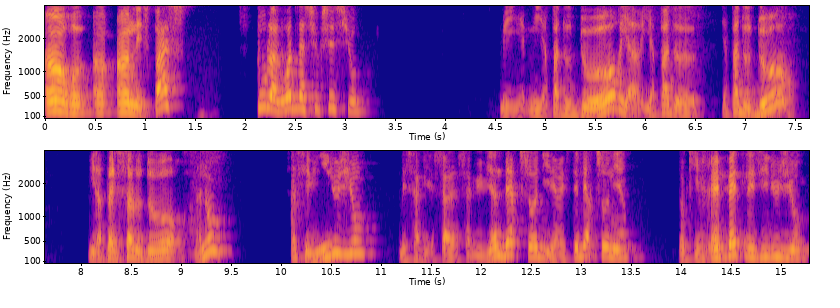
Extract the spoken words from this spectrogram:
un, espace sous la loi de la succession. Mais il n'y a, pas de dehors, il n'y a, pas de, a pas de dehors. Il appelle ça le dehors. Ah non, ça c'est une illusion. Mais ça, lui vient de Bergson, il est resté bergsonien. Donc il répète les illusions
